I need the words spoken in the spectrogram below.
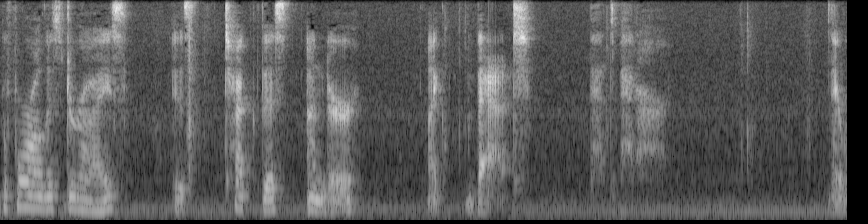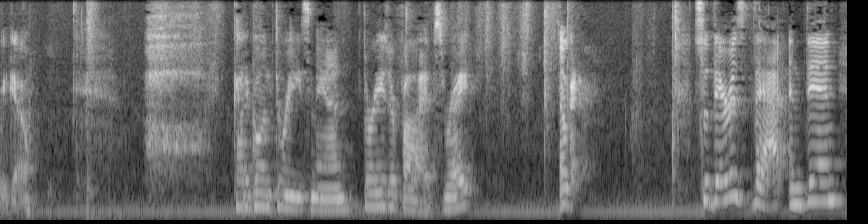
before all this dries is tuck this under like that. That's better. There we go. Gotta go in threes, man. Threes or fives, right? So there is that, and then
